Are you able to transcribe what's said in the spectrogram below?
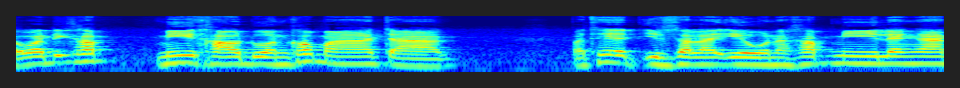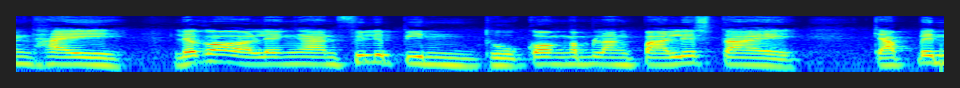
สวัสดีครับ มีข่าวด่วนเข้ามาจากประเทศอิสราเอลนะครับ มีแรงงานไทย แล้วก็แรงงานฟิลิปปินส์ถูกกองกำลังปาเลสไตน์จับเป็น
